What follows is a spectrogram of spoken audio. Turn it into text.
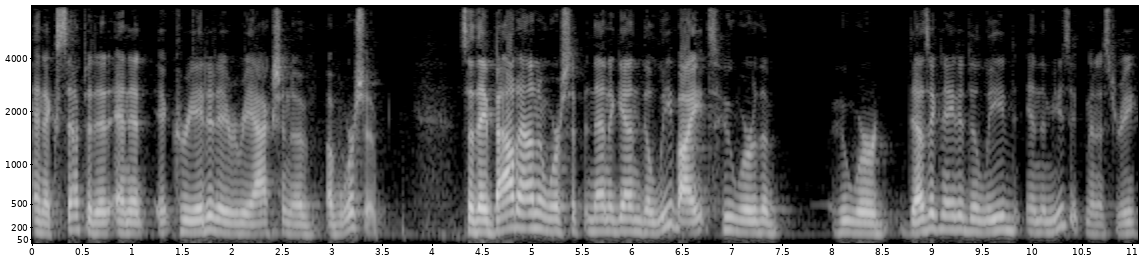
and accepted it, and it, it created a reaction of, of worship. So they bow down and worship, and then again, the Levites, who were, the, who were designated to lead in the music ministry,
